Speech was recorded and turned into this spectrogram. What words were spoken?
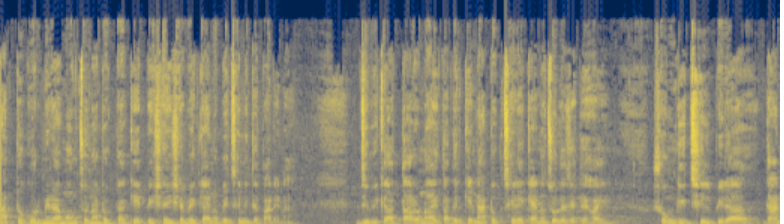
নাট্যকর্মীরা মঞ্চ নাটকটাকে পেশা হিসেবে কেন বেছে নিতে পারে না? জীবিকার তাড়নায় তাদেরকে নাটক ছেড়ে কেন চলে যেতে হয়? সংগীত শিল্পীরা গান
